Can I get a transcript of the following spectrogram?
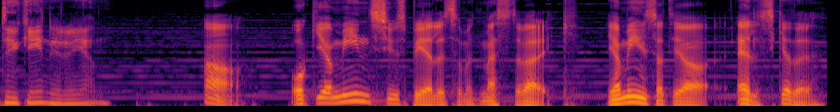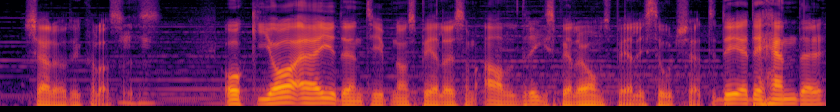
dyka in i det igen. Ja. Och jag minns ju spelet som ett mästerverk. Jag minns att jag älskade Shadow of the Colossus. Mhm. Och jag är ju den typen av spelare som aldrig spelar om spel i stort sett. Det, det händer,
